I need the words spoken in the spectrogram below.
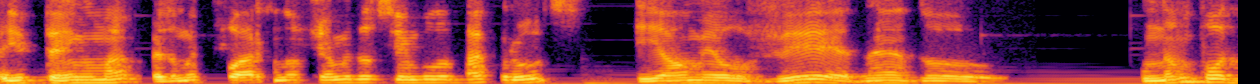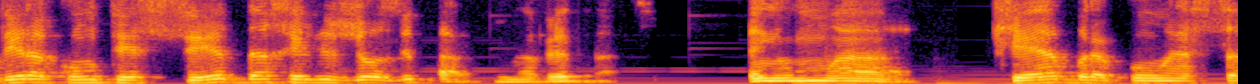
E tem uma coisa muito forte no filme do símbolo da cruz e, ao meu ver, né, do não poder acontecer da religiosidade, na verdade. Tem uma quebra com essa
